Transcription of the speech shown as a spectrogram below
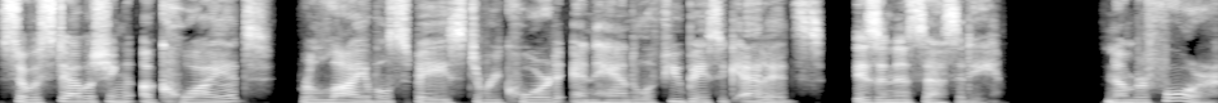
So establishing a quiet, reliable space to record and handle a few basic edits is a necessity. Number four,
